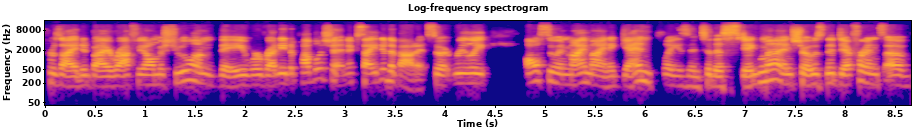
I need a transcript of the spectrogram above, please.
presided by Raphael Mechoulam, they were ready to publish it and excited about it. So it really also in my mind again plays into the stigma and shows the difference of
